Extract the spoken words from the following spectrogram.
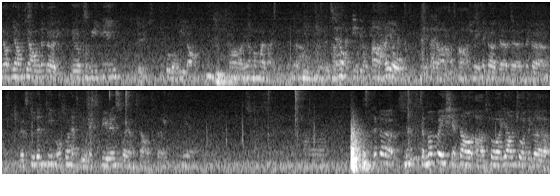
要要教那个那个 community 对，不容易的哦，嗯。啊，要慢慢来的，真的。对啊，嗯，现在才第六年，啊，还有啊啊，对，那个的的那个 the student team also has to experience for yourself 的那个你们怎么会选到呃说要做这个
